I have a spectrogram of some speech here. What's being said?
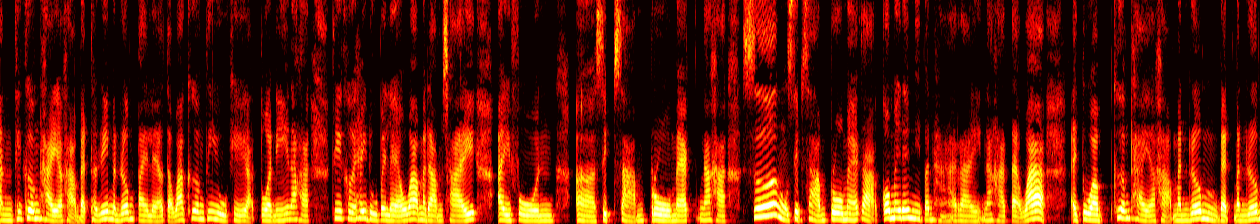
อันที่เครื่องไทยอะค่ะ แบตเตอรี่มันเริ่มไปแล้ว แต่ว่าเครื่องที่ UK อะตัวนี้นะคะ ที่เคยให้ดูไปแล้วว่ามาดามใช้ iPhone อ่13 Pro Max นะคะ ซึ่ง 13 Pro Max อะก็ไม่ได้มีปัญหาอะไรนะคะ แต่ว่าไอตัวเครื่องไทยอะค่ะ มันเริ่มแบตมันเริ่ม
